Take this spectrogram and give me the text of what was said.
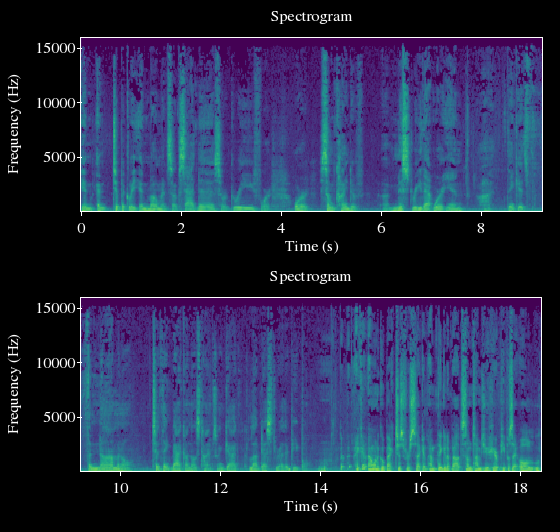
in and typically in moments of sadness or grief or or some kind of uh, mystery that we're in. I think it's phenomenal to think back on those times when God loved us through other people. I, I, want to go back just for a second. I'm thinking about sometimes you hear people say, "Oh,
